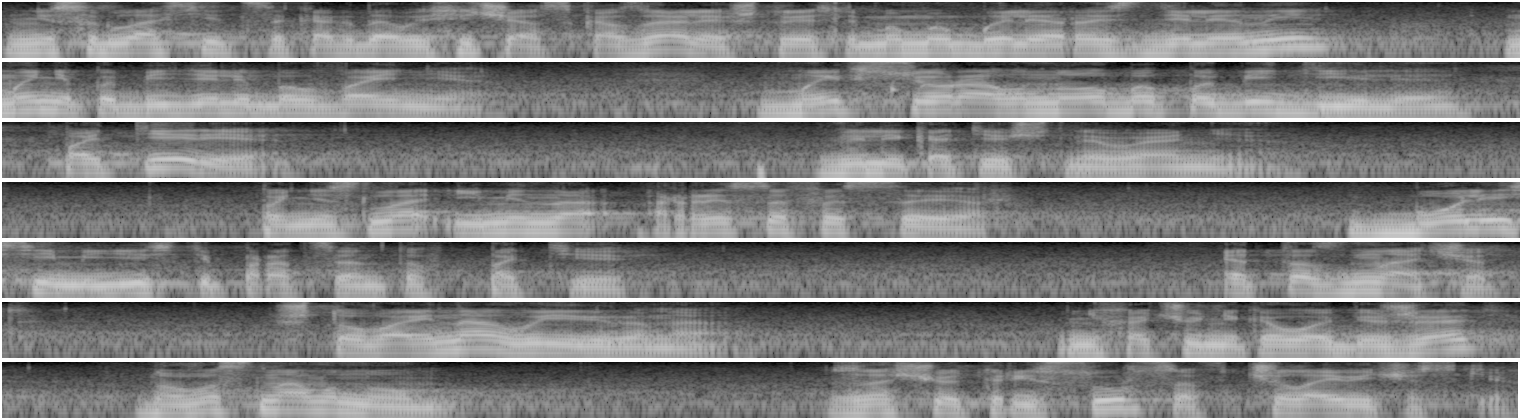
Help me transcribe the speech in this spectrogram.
не согласиться, когда вы сейчас сказали, что если бы мы были разделены, мы не победили бы в войне. Мы все равно бы победили. Потери в Великой Отечественной войне понесла именно РСФСР. Более 70% потерь. Это значит, что война выиграна, не хочу никого обижать, но в основном за счет ресурсов человеческих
